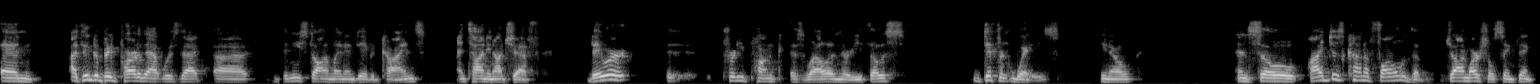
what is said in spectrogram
And I think a big part of that was that uh, Denise Donlon and David Kines and Tanya Notchef, they were uh, pretty punk as well in their ethos, different ways, you know. And so I just kind of followed them. John Marshall, same thing.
